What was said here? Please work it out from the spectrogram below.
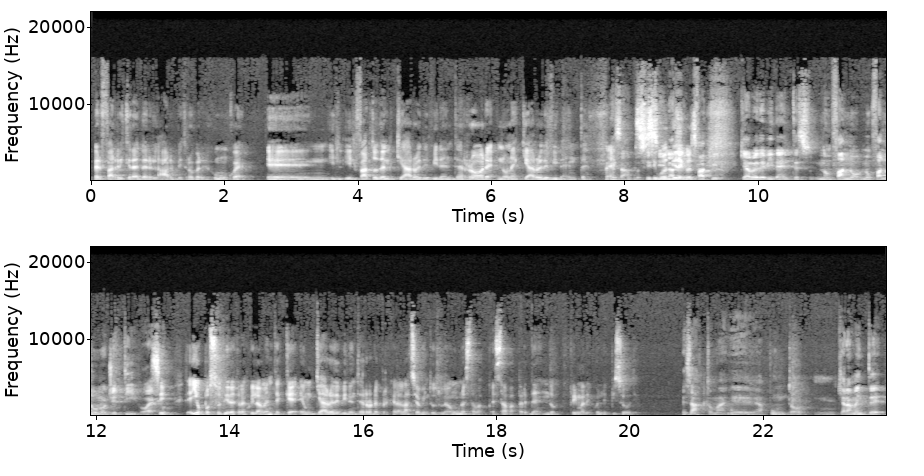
per far ricredere l'arbitro perché comunque eh, il, il, fatto del chiaro ed evidente errore non è chiaro ed evidente. Esatto, sì, si sì, può dire così. Infatti, chiaro ed evidente non fanno, non fanno un oggettivo. Ecco. Sì, io posso dire tranquillamente che è un chiaro ed evidente errore perché la Lazio ha vinto 2-1 e stava, e stava perdendo prima di quell'episodio. Esatto, ma eh, appunto, mm, chiaramente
